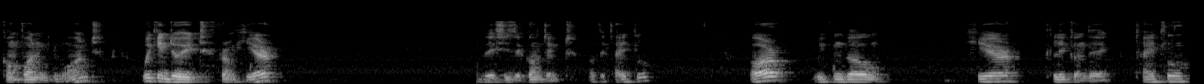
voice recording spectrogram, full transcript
component you want. We can do it from here. This is the content of the title. Or we can go here, click on the title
